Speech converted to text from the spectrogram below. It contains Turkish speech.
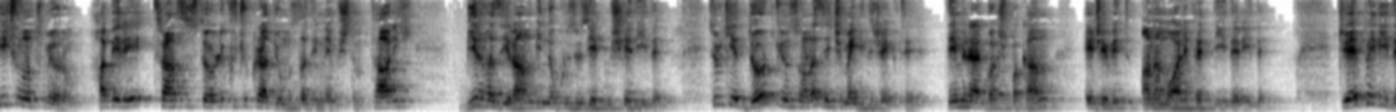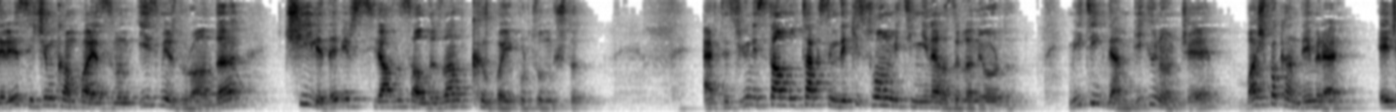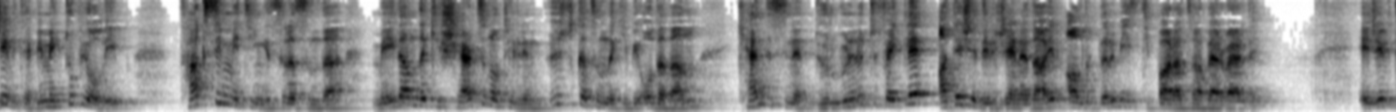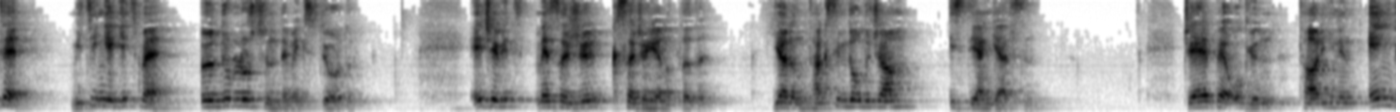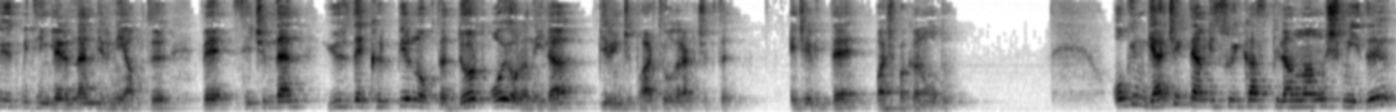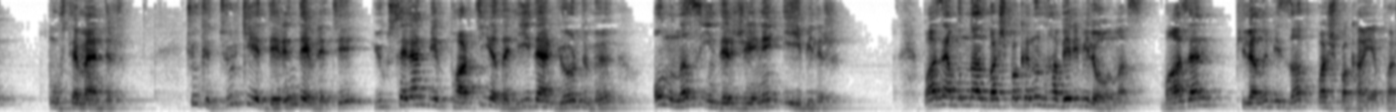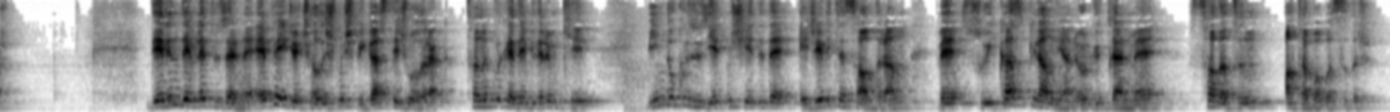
Hiç unutmuyorum. Haberi transistörlü küçük radyomuzda dinlemiştim. Tarih 1 Haziran 1977 idi. Türkiye 4 gün sonra seçime gidecekti. Demirel Başbakan, Ecevit ana muhalefet lideriydi. CHP lideri seçim kampanyasının İzmir durağında Çiğli'de bir silahlı saldırıdan kıl payı kurtulmuştu. Ertesi gün İstanbul Taksim'deki son mitingine hazırlanıyordu. Mitingden bir gün önce Başbakan Demirel Ecevit'e bir mektup yollayıp Taksim mitingi sırasında meydandaki Sheraton Otel'in üst katındaki bir odadan kendisine dürbünlü tüfekle ateş edileceğine dair aldıkları bir istihbaratı haber verdi. Ecevit'e mitinge gitme öldürülürsün demek istiyordu. Ecevit mesajı kısaca yanıtladı. Yarın Taksim'de olacağım, isteyen gelsin. CHP o gün tarihinin en büyük mitinglerinden birini yaptı ve seçimden %41.4 oy oranıyla birinci parti olarak çıktı. Ecevit de başbakan oldu. O gün gerçekten bir suikast planlanmış mıydı? Muhtemeldir. Çünkü Türkiye derin devleti yükselen bir parti ya da lider gördü mü onu nasıl indireceğini iyi bilir. Bazen bundan başbakanın haberi bile olmaz. Bazen planı bizzat başbakan yapar. Derin devlet üzerine epeyce çalışmış bir gazeteci olarak tanıklık edebilirim ki 1977'de Ecevit'e saldıran ve suikast planlayan örgütlenme Sadat'ın ata babasıdır.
